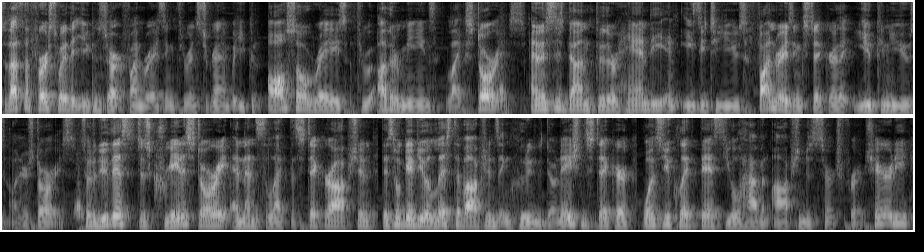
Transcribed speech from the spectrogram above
So that's the first way that you can start fundraising through Instagram, but you can also raise through other means like stories. And this is done through their handy and easy to use fundraising sticker that you can use on your stories. So to do this, just create a story and then select the sticker option. This will give you a list of options, including the donation sticker. Once you click this, you'll have an option to search for a charity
